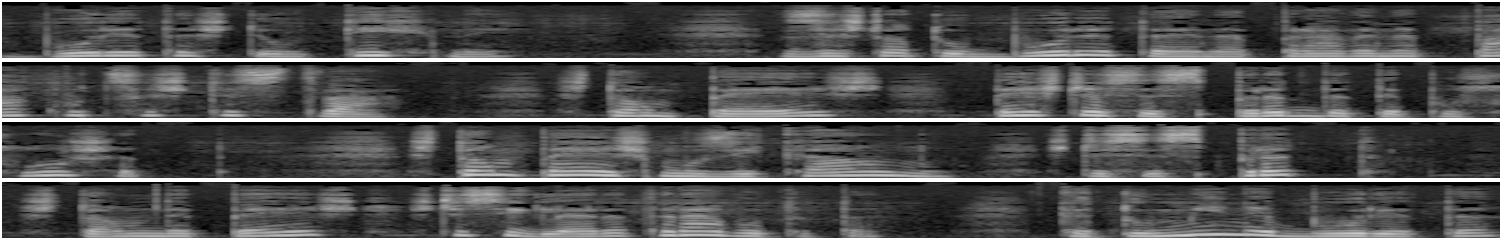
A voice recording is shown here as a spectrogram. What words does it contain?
бурята ще отихне, защото бурята е направена пак от същества. Щом пееш, те ще се спрат да те послушат. Щом пееш музикално, ще се спрат. Щом не пееш, ще си гледат работата. Като мине бурята,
